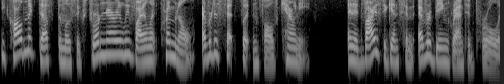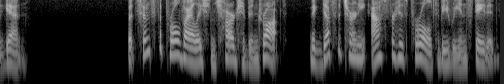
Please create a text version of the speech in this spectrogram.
He called McDuff the most extraordinarily violent criminal ever to set foot in Falls County and advised against him ever being granted parole again. But since the parole violation charge had been dropped, McDuff's attorney asked for his parole to be reinstated.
